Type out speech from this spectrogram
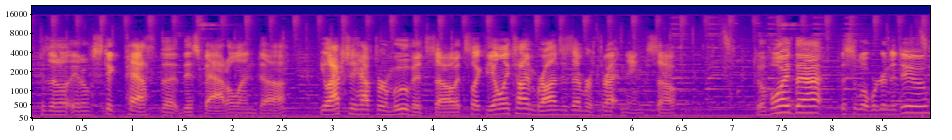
Because it'll it'll stick past the this battle, and uh, you'll actually have to remove it. So it's like the only time bronze is ever threatening. So to avoid that, this is what we're gonna do.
